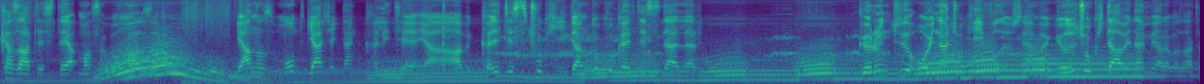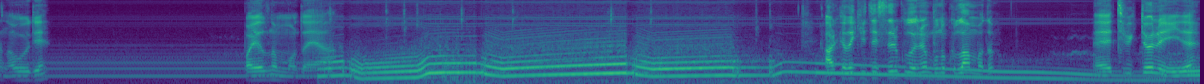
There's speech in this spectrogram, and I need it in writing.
Bir kaza testi de yapmazsak olmazdı. Yalnız mod gerçekten kalite ya abi kalitesi çok iyi. Yani doku kalitesi derler. Görüntü oyundan çok keyif alıyorsun yani böyle gözü çok hitap eden bir araba zaten Audi. Bayıldım moda ya. Arkadaki vitesleri kullanıyorum bunu kullanmadım. Ee, Twick'te öyle iyiydi.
